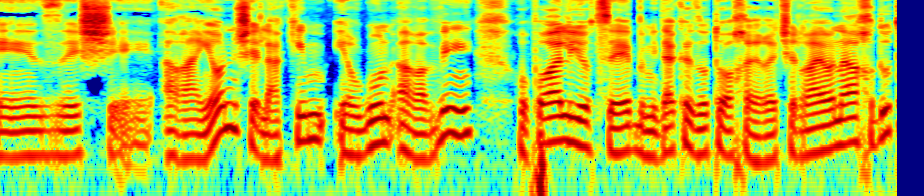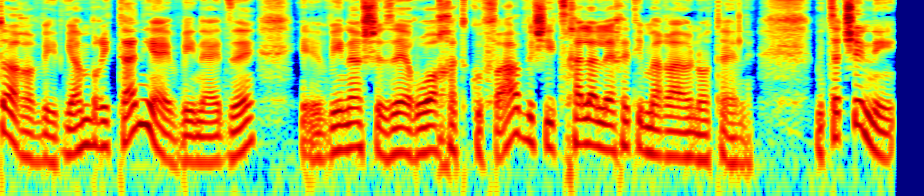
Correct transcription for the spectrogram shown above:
אה, זה שהרעיון של להקים ארגון ערבי הוא פועל יוצא במידה כזאת או אחרת של רעיון האחדות הערבית. גם בריטניה הבינה את זה, הבינה שזה רוח התקופה, ושהיא צריכה ללכת עם הרעיונות האלה. מצד שני,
